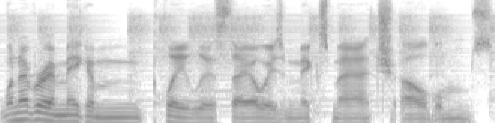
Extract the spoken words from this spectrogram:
Whenever I make a playlist, I always mix match albums.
